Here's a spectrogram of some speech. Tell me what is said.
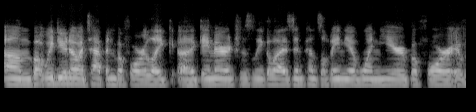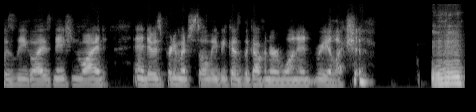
um, but we do know it's happened before. Like uh, gay marriage was legalized in Pennsylvania one year before it was legalized nationwide, and it was pretty much solely because the governor wanted reelection. Mm-hmm.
